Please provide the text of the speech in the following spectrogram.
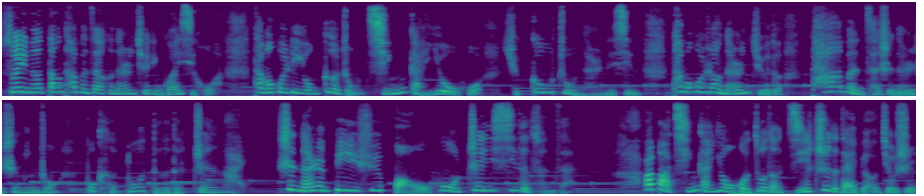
所以呢，当他们在和男人确定关系后啊，他们会利用各种情感诱惑去勾住男人的心，他们会让男人觉得他们才是男人生命中不可多得的真爱，是男人必须保护珍惜的存在。而把情感诱惑做到极致的代表就是。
